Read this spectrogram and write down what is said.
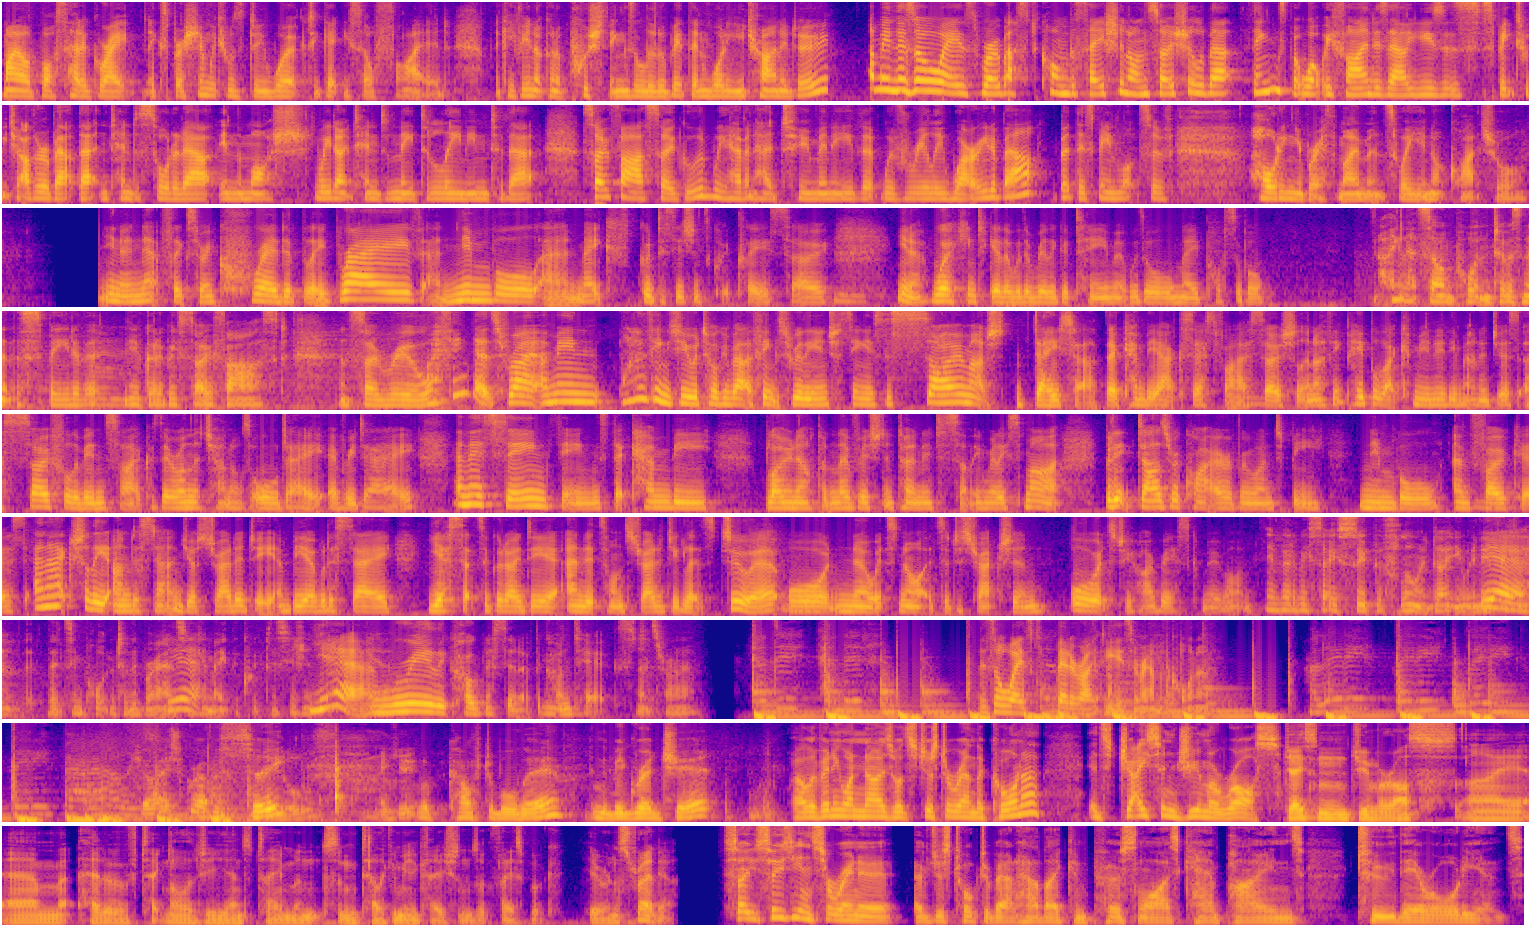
My old boss had a great expression, which was do work to get yourself fired. Like, if you're not going to push things a little bit, then what are you trying to do? I mean, there's always robust conversation on social about things, but what we find is our users speak to each other about that and tend to sort it out in the mosh. We don't tend to need to lean into that. So far, so good. We haven't had too many that we've really worried about, but there's been lots of holding your breath moments where you're not quite sure. You know, Netflix are incredibly brave and nimble and make good decisions quickly. So, mm. you know, working together with a really good team, it was all made possible. I think that's so important too, isn't it? The speed of it. Mm. You've got to be so fast and so real. I think that's right. I mean, one of the things you were talking about I think is really interesting is there's so much data that can be accessed via mm. social. And I think people like community managers are so full of insight because they're on the channels all day, every day. And they're seeing things that can be blown up and leveraged and turned into something really smart. But it does require everyone to be nimble and focused and actually understand your strategy and be able to say, yes, that's a good idea and it's on strategy, let's do it, mm. or no, it's not, it's a distraction, or it's too high risk, move on. You've got to be so super fluent, don't you, in Yeah. everything that's important to the brand so you can make the quick decision. Yeah, and really cognizant of the mm. context. That's right. There's always better ideas around the corner. Jace, grab a seat. Thank you. Look comfortable there in the big red chair. Well, if anyone knows what's just around the corner, it's Jason Juma Ross. Jason Juma Ross. I am head of technology, entertainment, and telecommunications at Facebook here in Australia. So, Suzie and Serena have just talked about how they can personalise campaigns to their audience.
